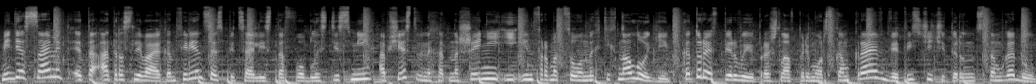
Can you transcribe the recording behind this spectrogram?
Медиасаммит – это отраслевая конференция специалистов в области СМИ, общественных отношений и информационных технологий, которая впервые прошла в Приморском крае в 2014 году.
